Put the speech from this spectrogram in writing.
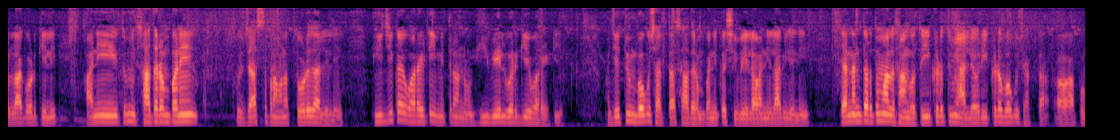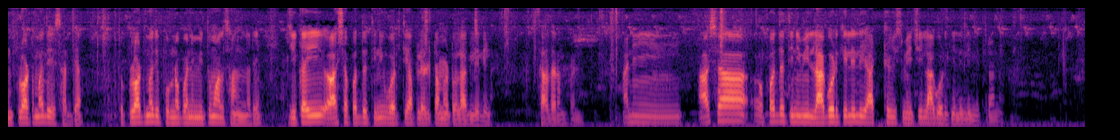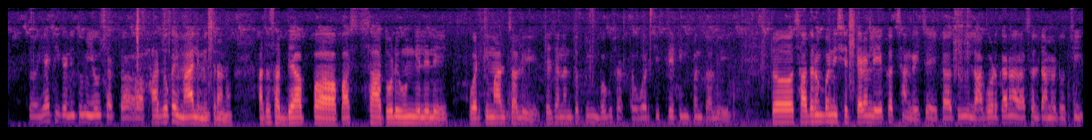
लागवड केली. आणि तुम्ही साधारणपणे जास्त प्रमाणात तोडे झालेले ही जी काही व्हरायटी मित्रांनो ही वेलवर्गीय व्हरायटी म्हणजे तुम्ही बघू शकता साधारणपणे कशी वेलावानी लागलेली त्यानंतर तुम्हाला सांगतो इकडं तुम्ही आल्यावर इकडं बघू शकता आपण प्लॉटमध्ये आहे सध्या. तर प्लॉटमध्ये पूर्णपणे मी तुम्हाला सांगणार आहे जी काही अशा पद्धतीने वरती आपल्याला टोमॅटो लागलेले साधारणपणे. आणि अशा पद्धतीने मी लागवड केलेली अठ्ठावीस मेची लागवड केलेली मित्रांनो. तर या ठिकाणी तुम्ही येऊ शकता. हा जो काही माल आहे मित्रांनो आता सध्या प पाच सहा तोडे होऊन गेलेले आहे. वरती माल चालू आहे. त्याच्यानंतर तुम्ही बघू शकता वरची सेटिंग पण चालू आहे. तर साधारणपणे शेतकऱ्यांना एकच सांगायचं आहे का तुम्ही लागवड करणार असाल टोमॅटोची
